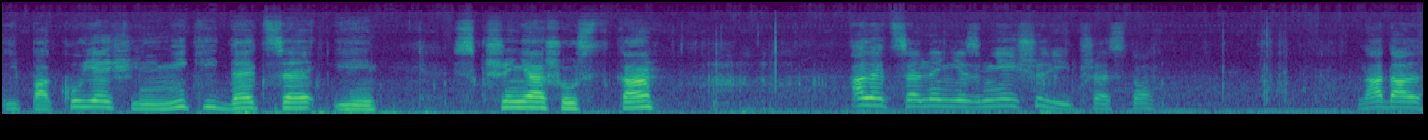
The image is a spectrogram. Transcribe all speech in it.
i pakuje silniki DCi. Skrzynia szóstka, ale ceny nie zmniejszyli przez to. Nadal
